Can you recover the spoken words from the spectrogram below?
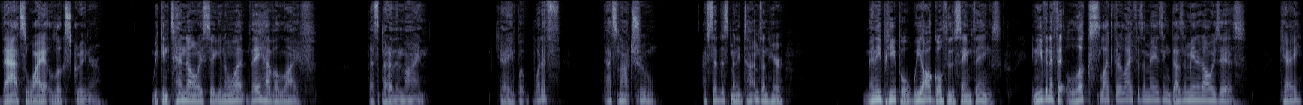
That's why it looks greener. We can tend to always say, you know what? They have a life that's better than mine. Okay? But what if that's not true? I've said this many times on here. Many people, we all go through the same things. And even if it looks like their life is amazing, doesn't mean it always is. Okay?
